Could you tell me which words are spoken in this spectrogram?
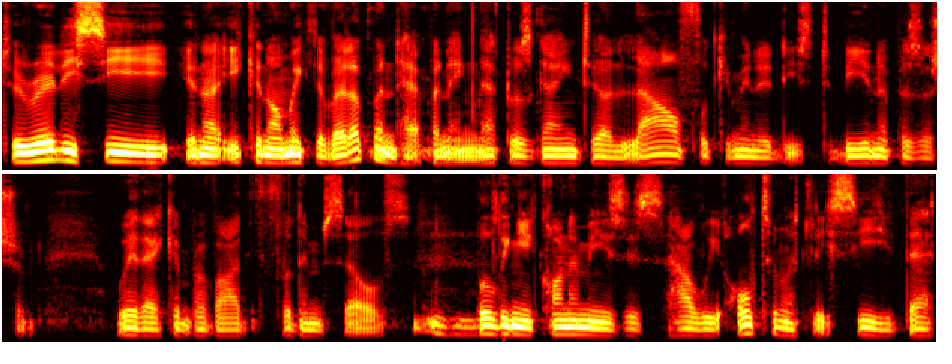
to really see you know economic development happening that was going to allow for communities to be in a position where they can provide for themselves. Mm-hmm. Building economies is how we ultimately see that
